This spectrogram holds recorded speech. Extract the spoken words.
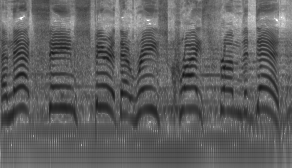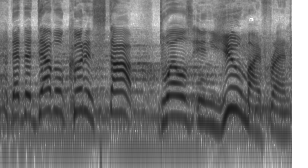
And that same spirit that raised Christ from the dead, that the devil couldn't stop, dwells in you, my friend,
